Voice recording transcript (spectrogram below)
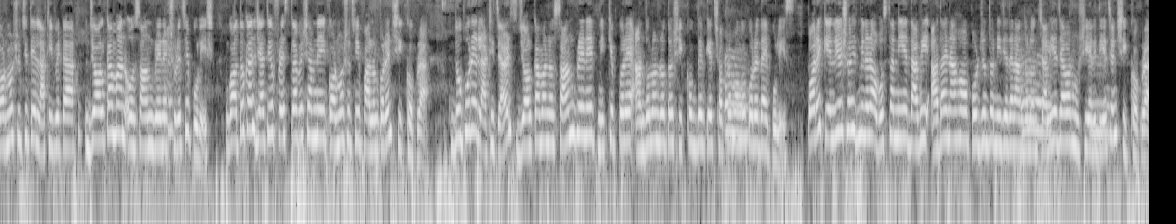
কর্মসূচিতে লাঠিপেটা জলকামান ও সাউন্ড গ্রেনেড ছুড়েছে পুলিশ। গতকাল জাতীয় প্রেস ক্লাবের সামনে এই কর্মসূচি পালন করেন শিক্ষকরা। দুপুরে লাঠিচার্জ জলকামান ও সাউন্ড গ্রেনেড নিক্ষেপ করে আন্দোলনরত শিক্ষকদেরকে ছত্রভঙ্গ করে দেয় পুলিশ। পরে কেন্দ্রীয় শহীদ মিনারে অবস্থান নিয়ে দাবি আদায় না হওয়া পর্যন্ত নিজেদের আন্দোলন চালিয়ে যাওয়ার হুঁশিয়ারি দিয়েছেন শিক্ষকরা।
